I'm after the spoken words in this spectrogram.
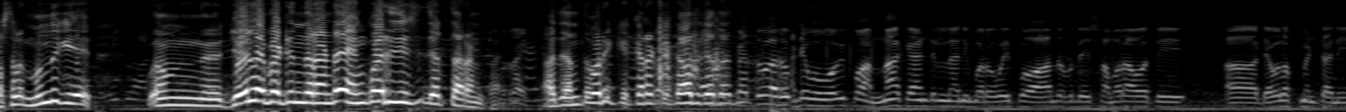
అసలు ముందుకి జైల్లో పెట్టిందారంటే ఎంక్వైరీ తీసి తెస్తారంట. అది ఎంతవరకు కరెక్ట్ కాదు కదా అంటే ఓవైపు అన్నా క్యాంటీన్లు అని మరోవైపు ఆంధ్రప్రదేశ్ అమరావతి డెవలప్మెంట్ అని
